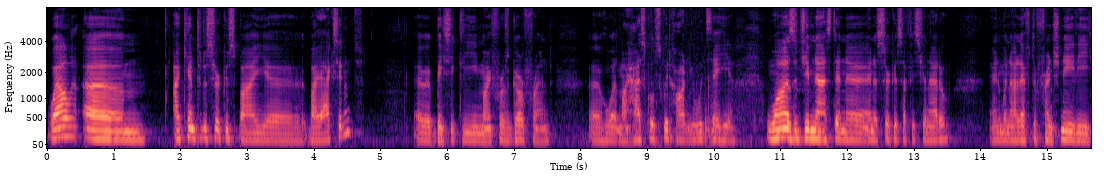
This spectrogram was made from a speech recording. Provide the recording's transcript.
Well, um, I came to the circus by, uh, by accident. Uh, basically, my first girlfriend, uh, who was my high school sweetheart, you would say here, was a gymnast and a, and a circus aficionado. And when I left the French Navy,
